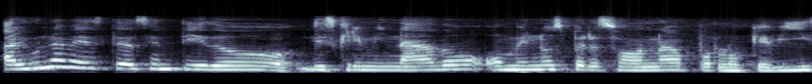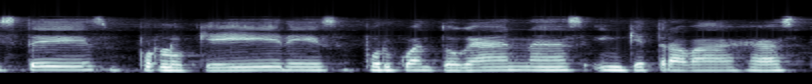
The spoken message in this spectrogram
¿Alguna vez te has sentido discriminado o menos persona por lo que vistes, por lo que eres, por cuánto ganas, en qué trabajas,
